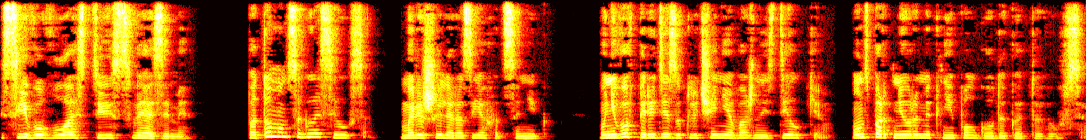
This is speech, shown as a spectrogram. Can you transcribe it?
с его властью и связями. Потом он согласился. Мы решили разъехаться, Ник. У него впереди заключение важной сделки. Он с партнерами к ней полгода готовился.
